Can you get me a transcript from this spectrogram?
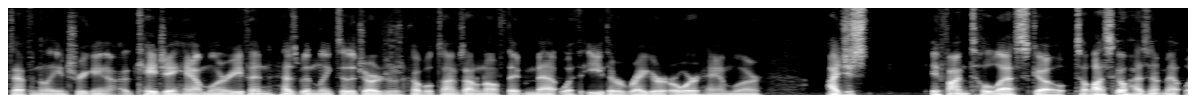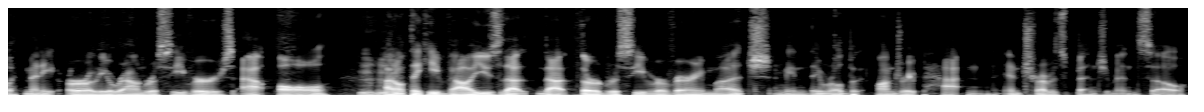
definitely intriguing. Uh, KJ Hamler even has been linked to the Chargers a couple times. I don't know if they've met with either Reagor or Hamler. I just, if I'm Telesco, Telesco hasn't met with many early round receivers at all. I don't think he values that that third receiver very much. I mean, they rolled with Andre Patton and Travis Benjamin, so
